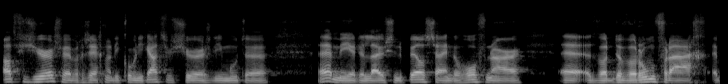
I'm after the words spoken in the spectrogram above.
communicatieadviseurs. We hebben gezegd, nou die communicatieadviseurs die moeten hè, meer de luisterende pels zijn, de hofnaar. eh, de waarom-vraag, eh,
